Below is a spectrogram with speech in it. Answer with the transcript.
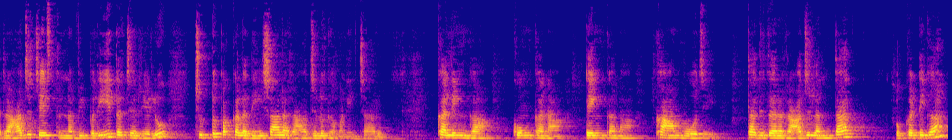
రాజు చేస్తున్న విపరీత చర్యలు చుట్టుపక్కల దేశాల రాజులు గమనించారు. కళింగ కొంకణ టెంకణ కాంబోజి తదితర రాజులంతా ఒకటిగా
